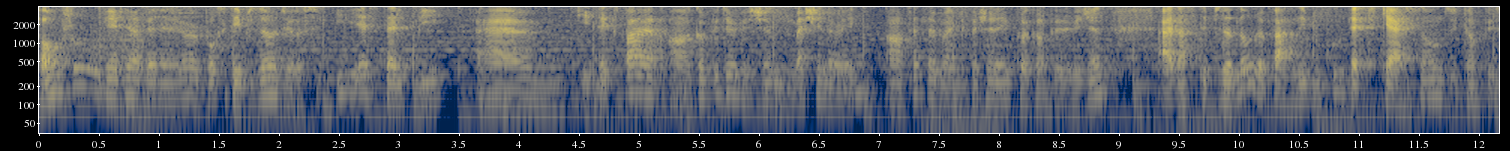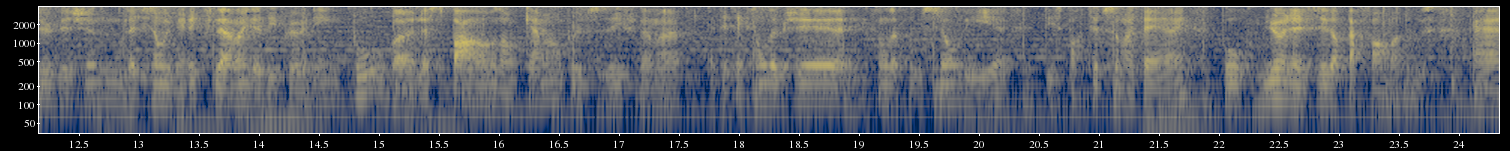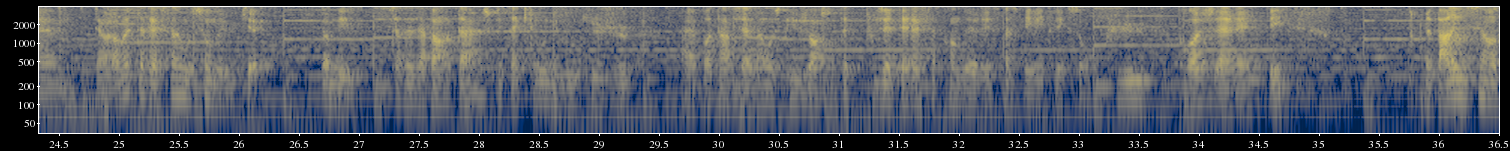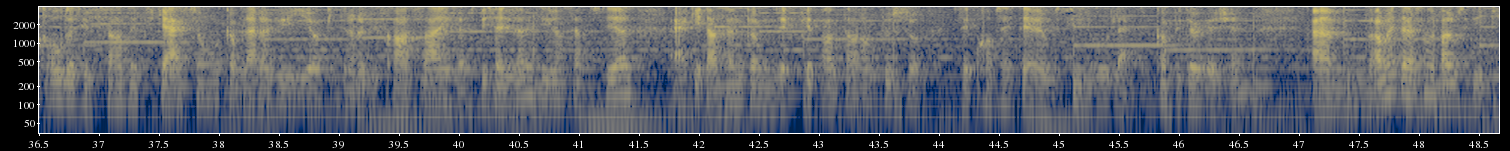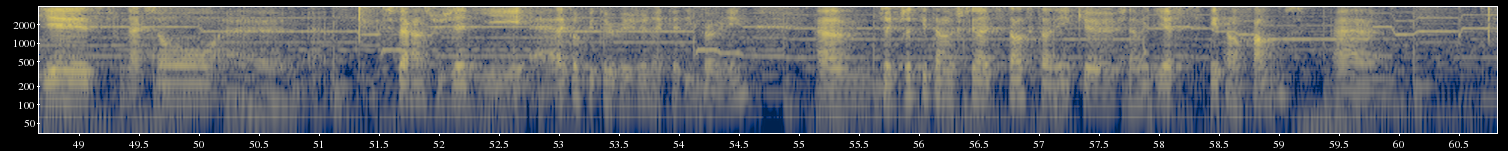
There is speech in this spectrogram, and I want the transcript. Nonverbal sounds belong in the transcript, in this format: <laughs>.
Bonjour, bienvenue à Ben Pour cet épisode, j'ai reçu Ilyes Talpi, euh, qui est expert en Computer Vision Machine Learning. En fait, le Machine Learning pour le Computer Vision. Euh, dans cet épisode-là, on a parlé beaucoup de l'application du Computer Vision, de la vision numérique, finalement, et le Deep Learning pour euh, le sport. Donc, comment on peut utiliser, finalement, la détection d'objets, la détection de la position des, sportifs sur un terrain pour mieux analyser leur performance. C'est vraiment intéressant aussi, on a vu que comme des, certains avantages que ça crée au niveau du jeu euh, potentiellement où que les joueurs sont peut-être plus intéressés à prendre de risques parce que les métriques sont plus proches de la réalité. On a parlé aussi entre autres de ces différentes implications, comme la revue IA, qui est une revue française spécialisée en intelligence artificielle, euh, qui est en train de comme nous expliquer en temps plus sur ses propres intérêts aussi au niveau de la computer vision. Euh, vraiment intéressant de parler aussi des biais, discrimination, différents sujets liés à la computer vision avec le deep learning. Euh, c'est un épisode qui est enregistré à distance étant donné que finalement l'IS est en France. Euh,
